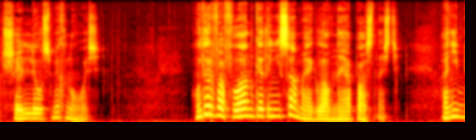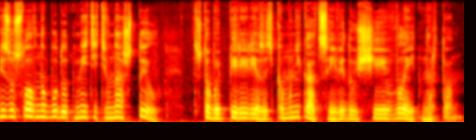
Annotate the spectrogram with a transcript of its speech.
Шелли усмехнулась. Удар во фланг – это не самая главная опасность. Они, безусловно, будут метить в наш тыл, чтобы перерезать коммуникации, ведущие в Лейтнертон.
